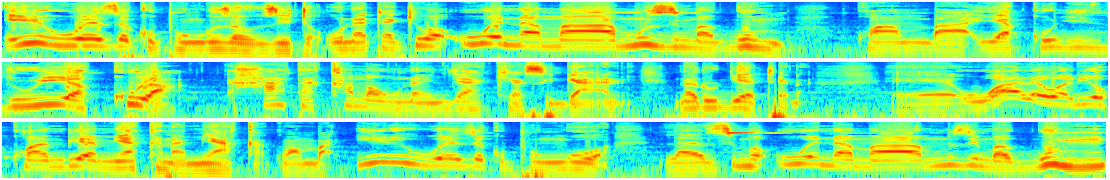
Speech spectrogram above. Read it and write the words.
ili uweze kupunguza uzito unatakiwa uwe na maamuzi magumu kwamba ya kujizuia kula hata kama una njaa kiasi gani. Narudia tena e, wale waliokuambia miaka na miaka kwamba ili uweze kupungua lazima uwe na maamuzi magumu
